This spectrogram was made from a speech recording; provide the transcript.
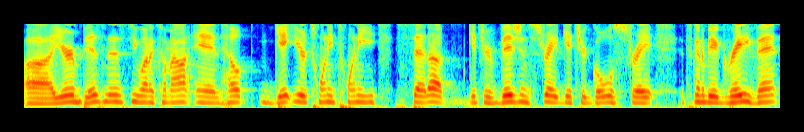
uh, you're in business, you want to come out and help get your 2020 set up, get your vision straight, get your goals straight. It's gonna be a great event.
